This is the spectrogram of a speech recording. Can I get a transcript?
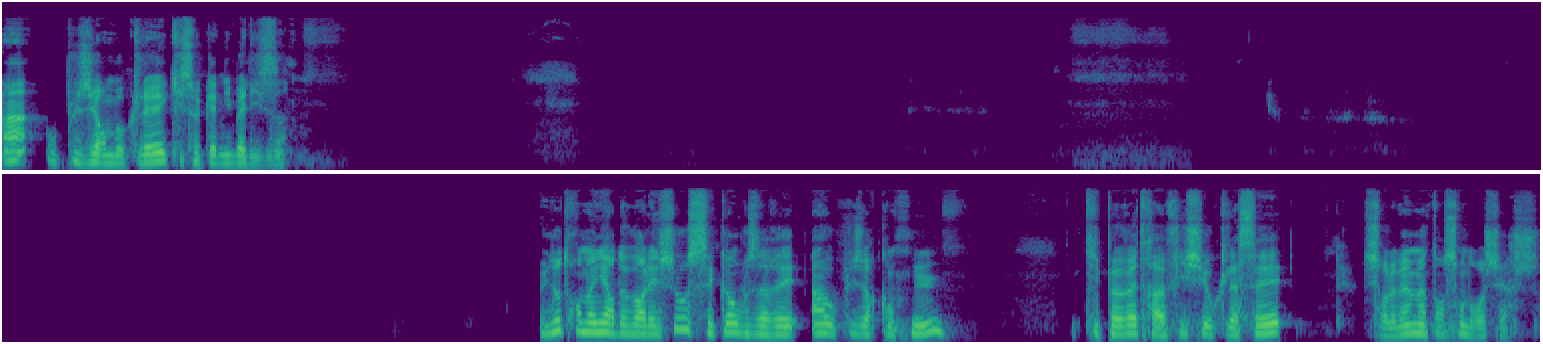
un ou plusieurs mots-clés qui se cannibalisent. Une autre manière de voir les choses, c'est quand vous avez un ou plusieurs contenus qui peuvent être affichés ou classés sur la même intention de recherche.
